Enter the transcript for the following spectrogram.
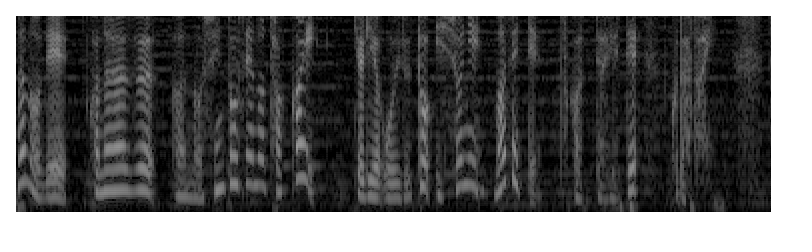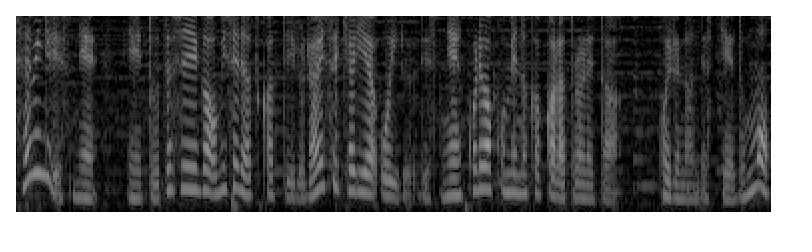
なので必ずあの浸透性の高いキャリアオイルと一緒に混ぜて使ってあげてください。ちなみにですねえーと、私がお店で扱っているライスキャリアオイルですね。これは米ぬかから取られたオイルなんですけれども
